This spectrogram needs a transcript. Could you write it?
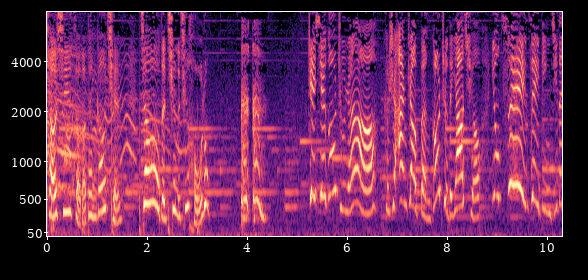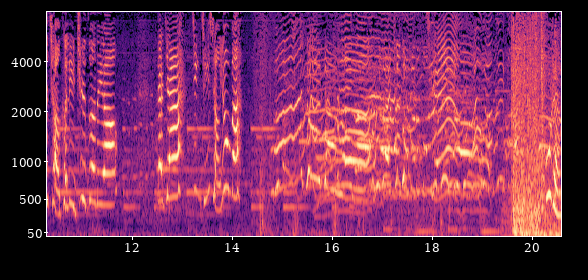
乔西走到蛋糕前，骄傲的清了清喉咙。这些公主人偶可是按照本公主的要求，用最最顶级的巧克力制作的哟。大家尽情享用吧！太棒了！突然，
